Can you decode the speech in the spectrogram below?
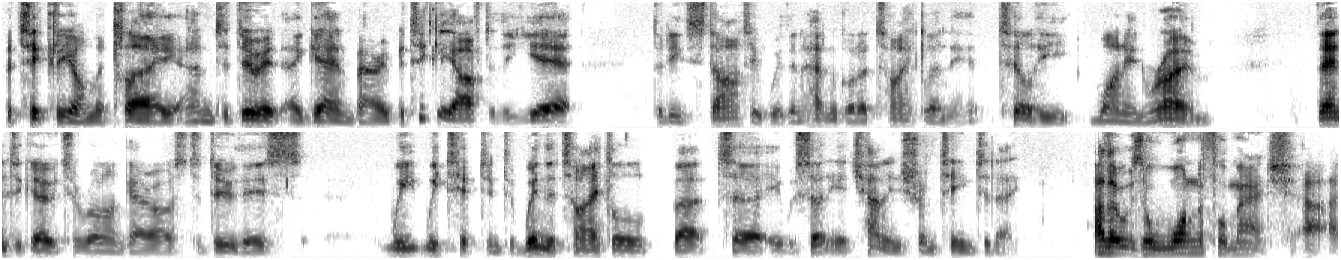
particularly on the clay. And to do it again, Barry, particularly after the year that he'd started with and hadn't got a title until he won in Rome, then to go to Roland Garros to do this. We, we tipped him to win the title, but uh, it was certainly a challenge from Thiem today. I thought it was a wonderful match. Uh,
